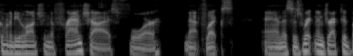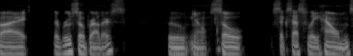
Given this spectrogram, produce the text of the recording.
going to be launching a franchise for Netflix, and this is written and directed by the Russo brothers, who you know so successfully helmed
